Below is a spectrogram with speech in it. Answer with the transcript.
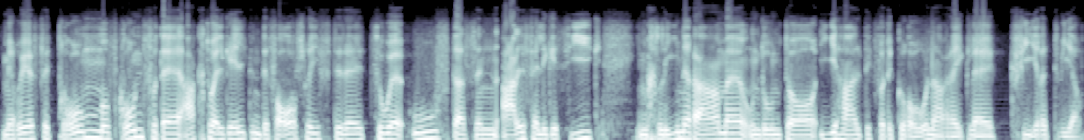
Wir rufen darum aufgrund der aktuell geltenden Vorschriften dazu auf, dass ein allfälliger Sieg im kleinen Rahmen und unter Einhaltung der Corona-Regeln gefeiert wird.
